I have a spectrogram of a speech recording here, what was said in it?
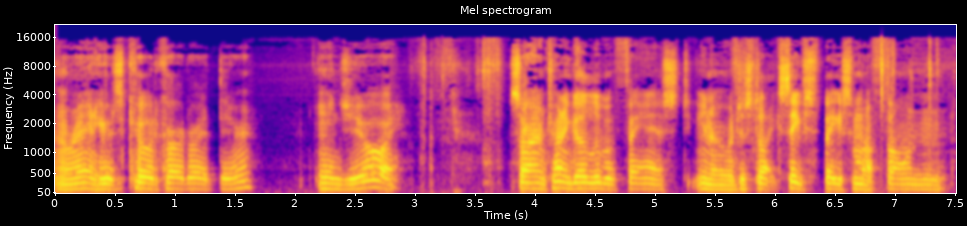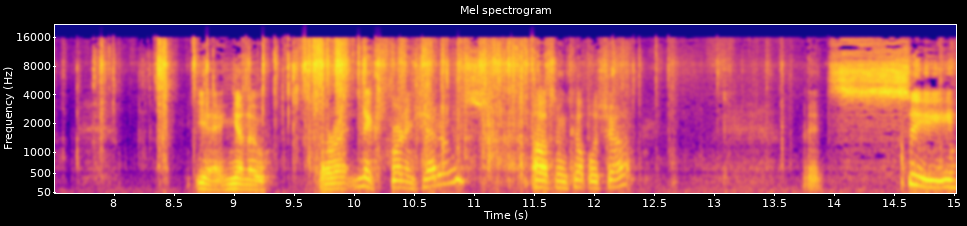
Alright, here's a code card right there. Enjoy. Sorry, I'm trying to go a little bit fast, you know, just to like save space on my phone. Yeah, you know. Alright, next Burning Shadows. Awesome couple shot. Let's see.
